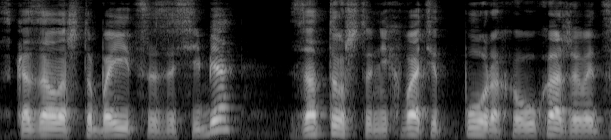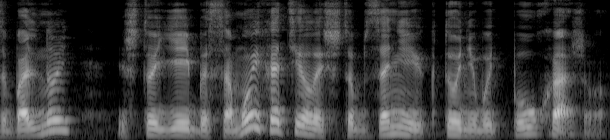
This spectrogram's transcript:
сказала, что боится за себя, за то, что не хватит пороха ухаживать за больной, и что ей бы самой хотелось, чтобы за нею кто-нибудь поухаживал.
